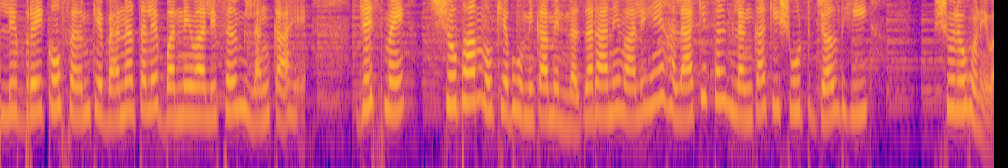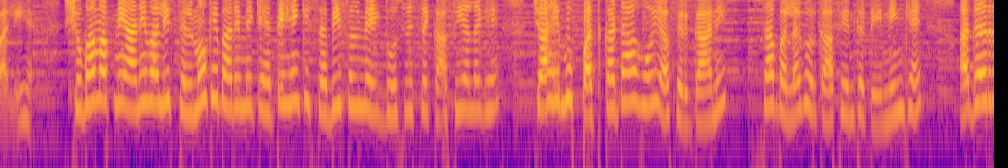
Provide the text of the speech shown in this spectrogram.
लिब्रेको फ़िल्म के बैनर तले बनने वाली फ़िल्म लंका है जिसमें शुभम मुख्य भूमिका में नज़र आने वाले हैं। हालाँकि फ़िल्म लंका की शूट जल्द ही शुरू होने वाली है। शुभम अपने आने वाली फ़िल्मों के बारे में कहते हैं कि सभी फ़िल्में एक दूसरे से काफ़ी अलग हैं। चाहे वो पथकटा हो या फिर गाने, सब अलग और काफ़ी एंटरटेनिंग है। अगर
